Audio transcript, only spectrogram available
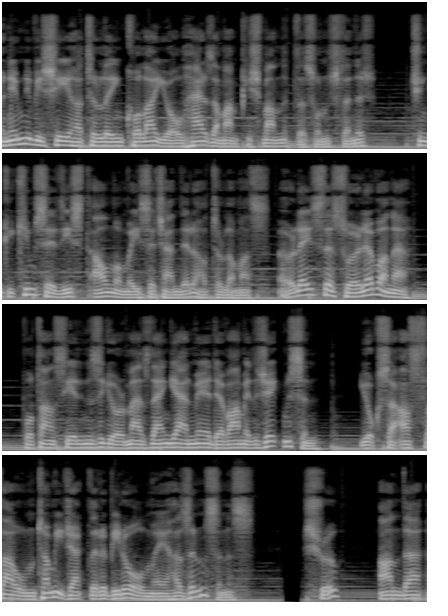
önemli bir şeyi hatırlayın kolay yol her zaman pişmanlıkla sonuçlanır. Çünkü kimse risk almamayı seçenleri hatırlamaz. Öyleyse söyle bana, potansiyelinizi görmezden gelmeye devam edecek misin? Yoksa asla unutamayacakları biri olmaya hazır mısınız? Şu, anda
